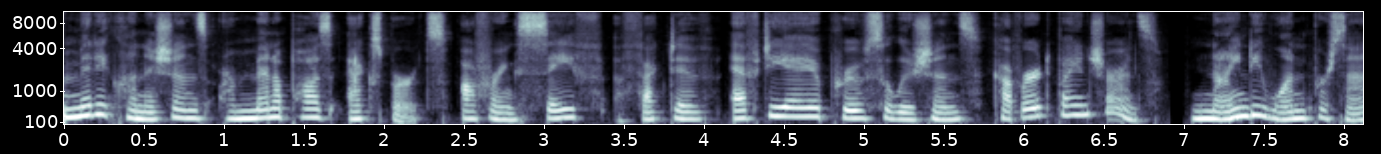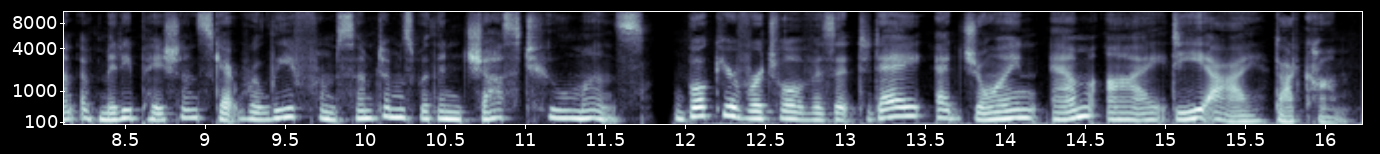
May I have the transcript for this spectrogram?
MIDI clinicians are menopause experts offering safe, effective, FDA approved solutions covered by insurance. 91% of MIDI patients get relief from symptoms within just two months. Book your virtual visit today at joinmidi.com.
